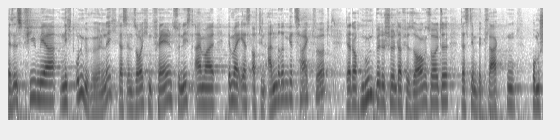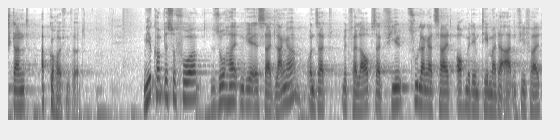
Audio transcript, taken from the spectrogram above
Es ist vielmehr nicht ungewöhnlich, dass in solchen Fällen zunächst einmal immer erst auf den anderen gezeigt wird, der doch nun bitte schön dafür sorgen sollte, dass dem beklagten Umstand abgeholfen wird. Mir kommt es so vor, so halten wir es seit langer und seit, mit Verlaub seit viel zu langer Zeit auch mit dem Thema der Artenvielfalt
